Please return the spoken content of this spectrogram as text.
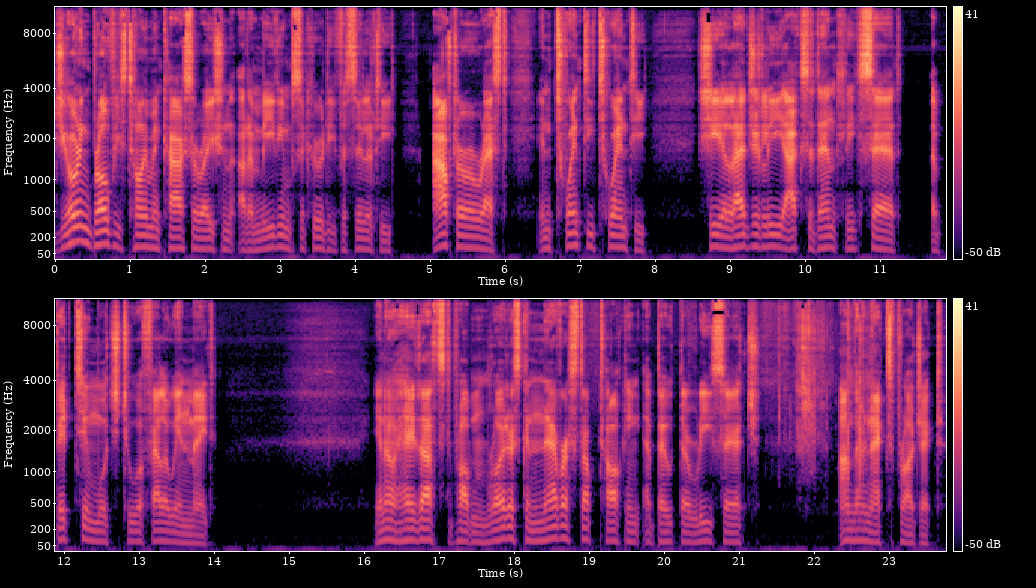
During Brophy's time incarceration at a medium security facility after arrest in 2020, she allegedly accidentally said a bit too much to a fellow inmate. You know, hey, that's the problem. Writers can never stop talking about their research on their next project.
